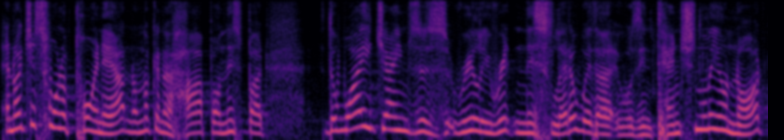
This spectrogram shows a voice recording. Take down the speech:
And I just want to point out, and I'm not going to harp on this, but the way James has really written this letter, whether it was intentionally or not,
